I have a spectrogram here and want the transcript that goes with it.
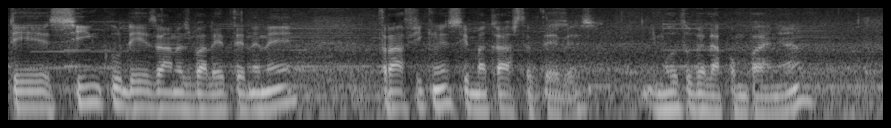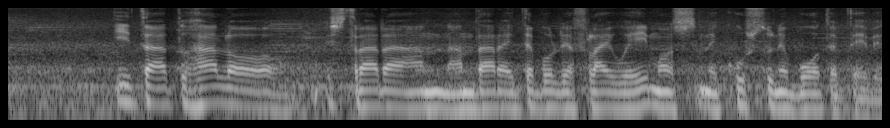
ter 5, 10 anos balete né tráfico em cima casta teve e muito bem acompanha. E tá tu halo estrada andar até bolha flyway mas ne custo ne bota teve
